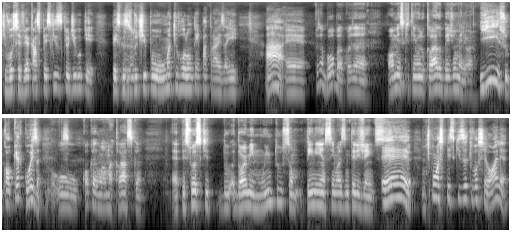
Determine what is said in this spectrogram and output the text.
que você vê aquelas pesquisas que eu digo o quê? Pesquisas do tipo, uma que rolou um tempo atrás aí. Ah, é. Coisa boba, coisa. Homens que têm olho claro beijam melhor. Isso, qualquer coisa. O, qual que é uma, uma clássica? É, pessoas que do- dormem muito são, tendem a ser mais inteligentes. É, tipo umas pesquisas que você olha,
